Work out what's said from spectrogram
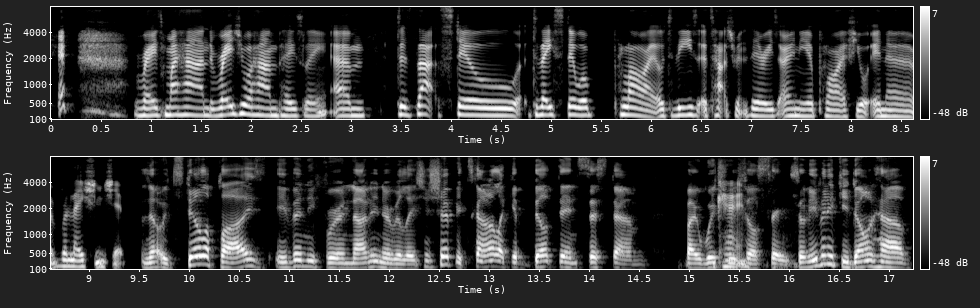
raise my hand, raise your hand, Paisley. Um, does that still do they still apply or do these attachment theories only apply if you're in a relationship? No it still applies even if we're not in a relationship. It's kind of like a built-in system by which Okay. we feel safe. So even if you don't have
